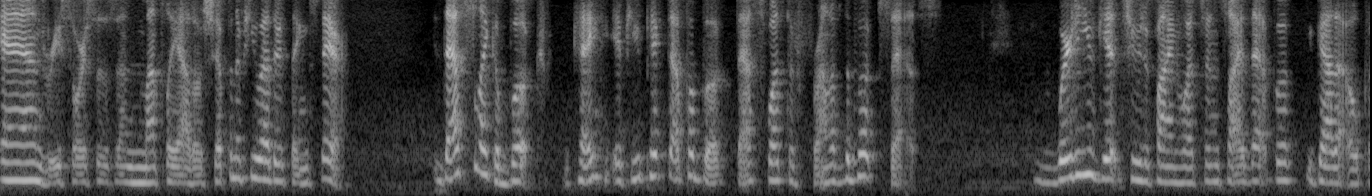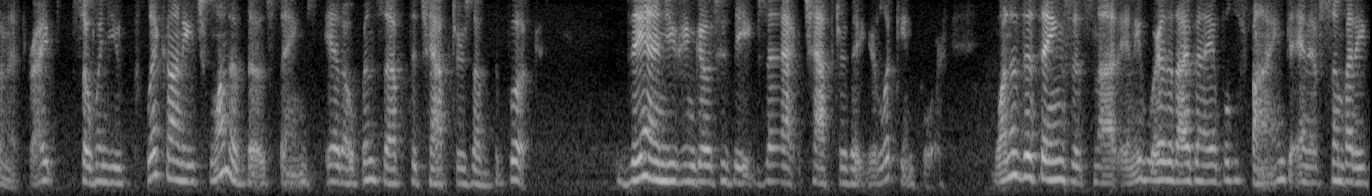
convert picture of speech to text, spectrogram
and resources, and monthly auto ship, and a few other things there. That's like a book. Okay, if you picked up a book, that's what the front of the book says where do you get to to find what's inside that book? You got to open it, right? So when you click on each one of those things, it opens up the chapters of the book. Then you can go to the exact chapter that you're looking for. One of the things that's not anywhere that I've been able to find, and if somebody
